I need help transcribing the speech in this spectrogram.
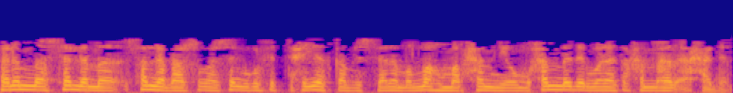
فلما سلم صلى مع رسول الله صلى الله عليه وسلم يقول في التحيات قبل السلام اللهم ارحمني ومحمدا ولا ترحم معنا أحدا.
